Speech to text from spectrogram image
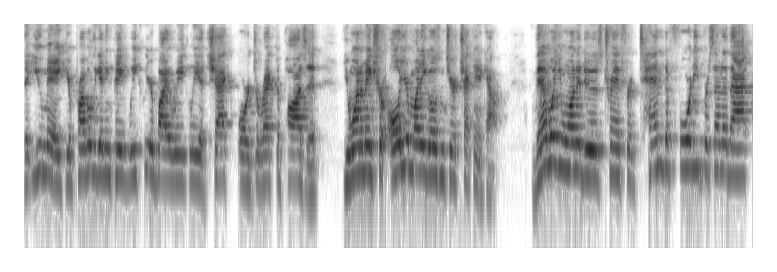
that you make, you're probably getting paid weekly or biweekly, a check or direct deposit. You want to make sure all your money goes into your checking account. Then what you want to do is transfer 10 to 40% of that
